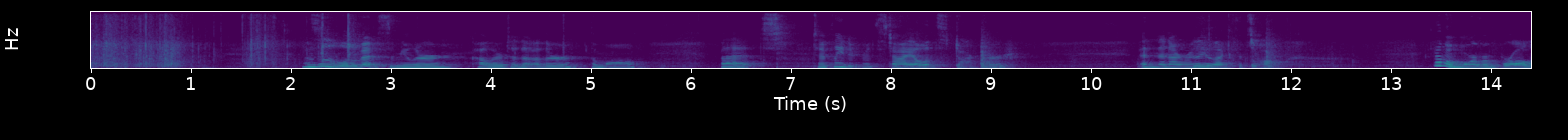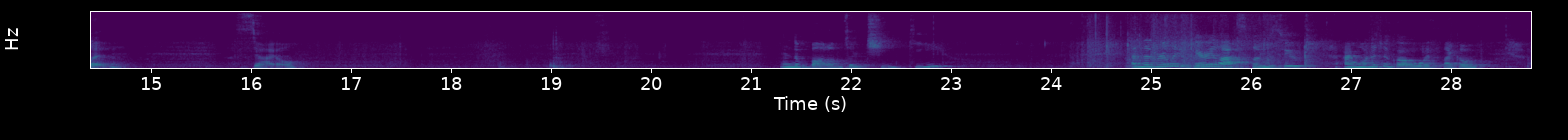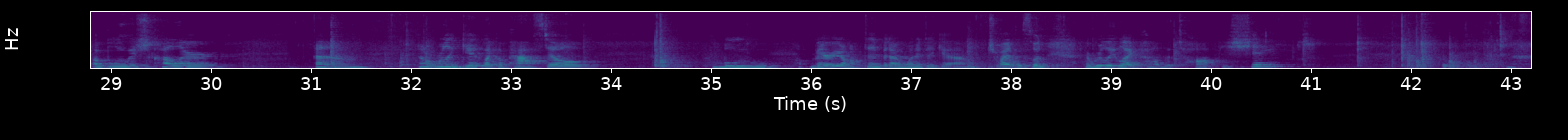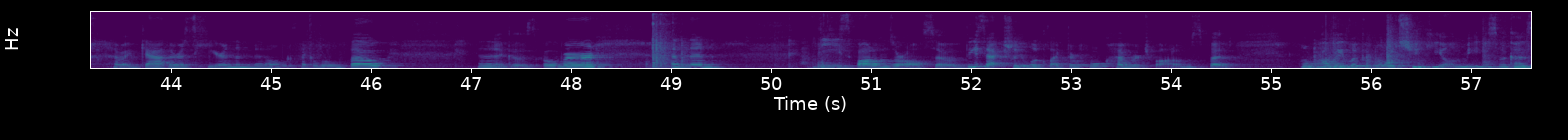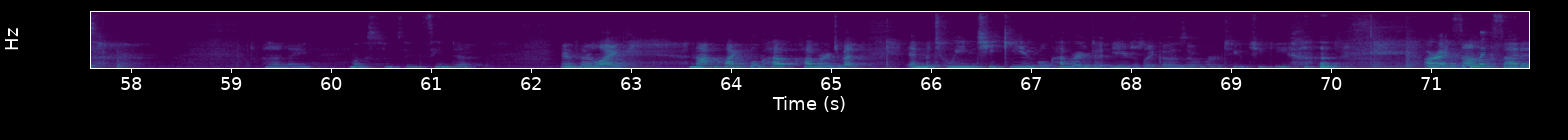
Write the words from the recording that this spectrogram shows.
This is a little bit similar color to the other, the mauve, but definitely different style. It's darker. And then I really like the top. I have a more of a bralette style. And the bottoms are cheeky. And then really, very last swimsuit, I wanted to go with like a, a bluish color. Um, I don't really get like a pastel blue very often, but I wanted to get, um, try this one. I really like how the top is shaped. How it gathers here in the middle, looks like a little bow. And then it goes over. And then these bottoms are also, these actually look like they're full coverage bottoms, but they'll probably look a little cheeky on me just because uh, they, most swimsuits seem to, if they're like not quite full co coverage, but in between cheeky and full coverage, it usually goes over to cheeky. All right, so I'm excited.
